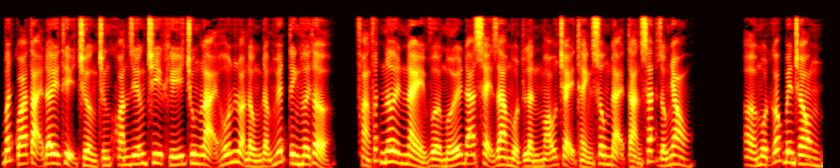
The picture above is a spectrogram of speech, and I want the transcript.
Bất quá tại đây thị trường chứng khoán giếng chi khí chung lại hỗn loạn nồng đậm huyết tinh hơi thở, phảng phất nơi này vừa mới đã xảy ra một lần máu chảy thành sông đại tàn sát giống nhau. Ở một góc bên trong,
